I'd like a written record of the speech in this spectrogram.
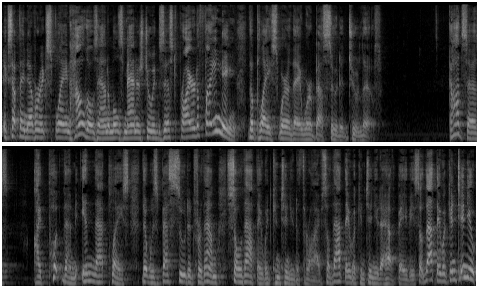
except they never explain how those animals managed to exist prior to finding the place where they were best suited to live. God says, I put them in that place that was best suited for them so that they would continue to thrive, so that they would continue to have babies, so that they would continue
